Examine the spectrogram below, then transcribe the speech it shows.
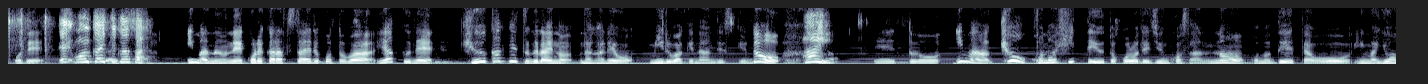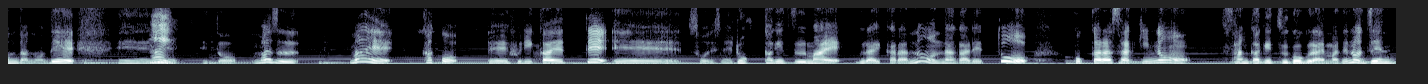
ここで。え、もう一回言ってください。今のねこれから伝えることは約ね9ヶ月ぐらいの流れを見るわけなんですけど、はい、えーと、今今日この日っていうところで純子さんのこのデータを今読んだので、えーね、はい、えーと、まず前過去、えー、振り返って、えー、そうですね6ヶ月前ぐらいからの流れとここから先の3ヶ月後ぐらいまでの全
